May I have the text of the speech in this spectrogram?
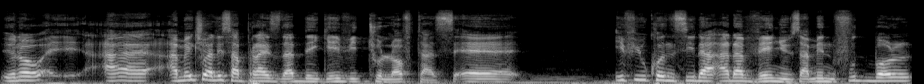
You know, I, I'm actually surprised that they gave it to Loftus. Uh, if you consider other venues, I mean, football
